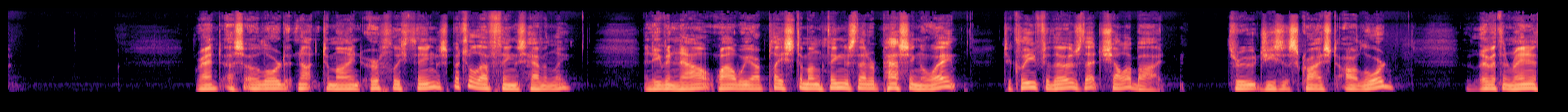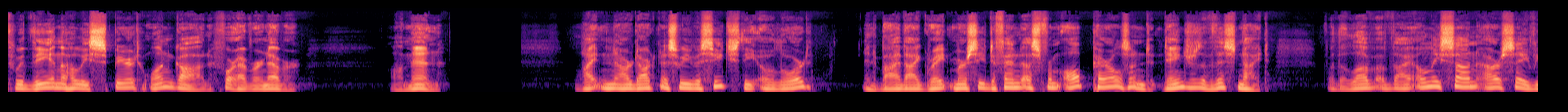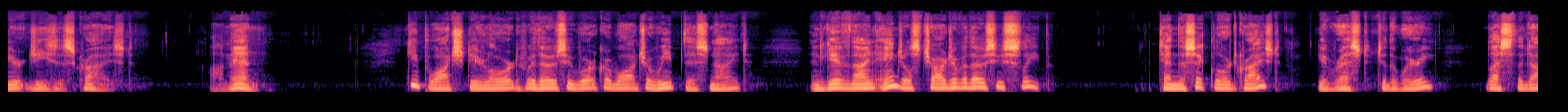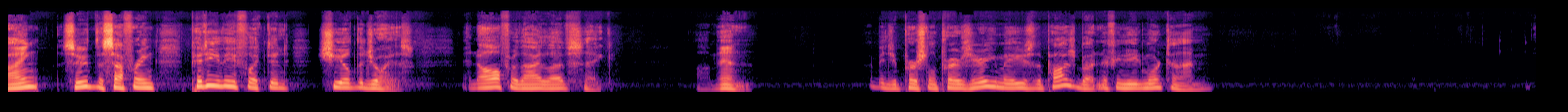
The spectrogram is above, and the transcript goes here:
Grant us, O Lord, not to mind earthly things, but to love things heavenly. And even now, while we are placed among things that are passing away, to cleave to those that shall abide. Through Jesus Christ our Lord, who liveth and reigneth with thee in the Holy Spirit, one God, for ever and ever. Amen. Lighten our darkness, we beseech thee, O Lord, and by thy great mercy defend us from all perils and dangers of this night, for the love of thy only Son, our Saviour, Jesus Christ. Amen. Keep watch, dear Lord, with those who work or watch or weep this night, and give thine angels charge over those who sleep. Tend the sick, Lord Christ Give rest to the weary, bless the dying, soothe the suffering, pity the afflicted, shield the joyous, and all for thy love's sake. Amen. I bid you personal prayers here. You may use the pause button if you need more time.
